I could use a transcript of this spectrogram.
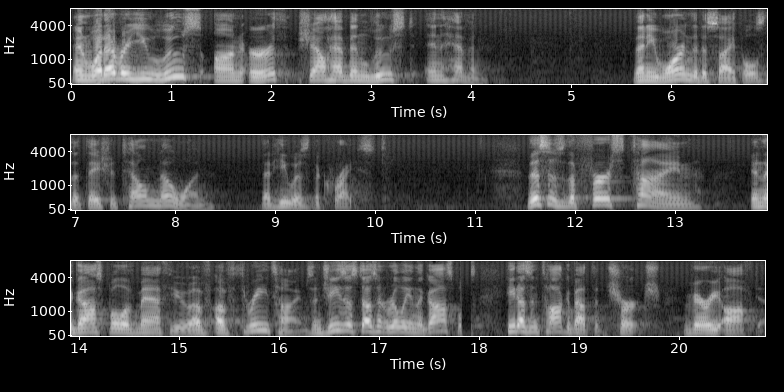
and whatever you loose on earth shall have been loosed in heaven. Then he warned the disciples that they should tell no one that he was the Christ. This is the first time in the Gospel of Matthew, of, of three times. And Jesus doesn't really, in the Gospels, he doesn't talk about the church very often.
